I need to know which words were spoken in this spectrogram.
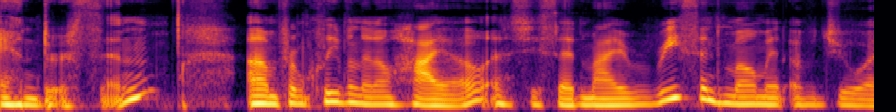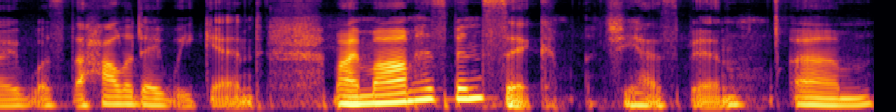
Anderson um, from Cleveland, Ohio. And she said, My recent moment of joy was the holiday weekend. My mom has been sick. She has been. Um,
